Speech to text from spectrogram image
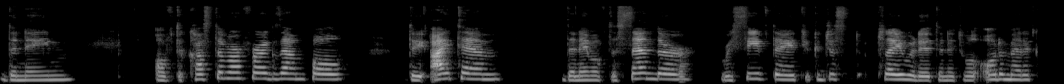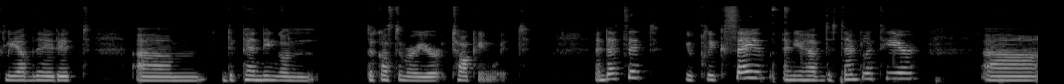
the name of the customer, for example, the item, the name of the sender, receive date. You can just play with it and it will automatically update it um, depending on the customer you're talking with. And that's it. You click save and you have the template here. Uh,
